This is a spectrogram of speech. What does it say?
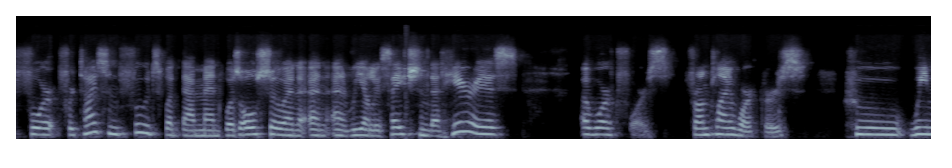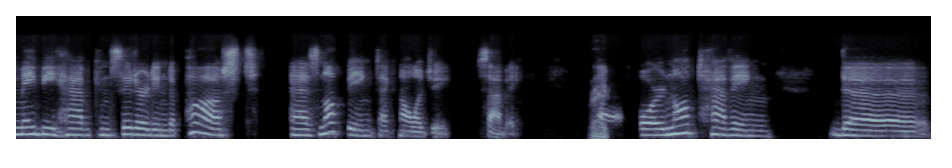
for for tyson foods what that meant was also an, an, a realization that here is a workforce frontline workers who we maybe have considered in the past as not being technology savvy right. uh, or not having the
